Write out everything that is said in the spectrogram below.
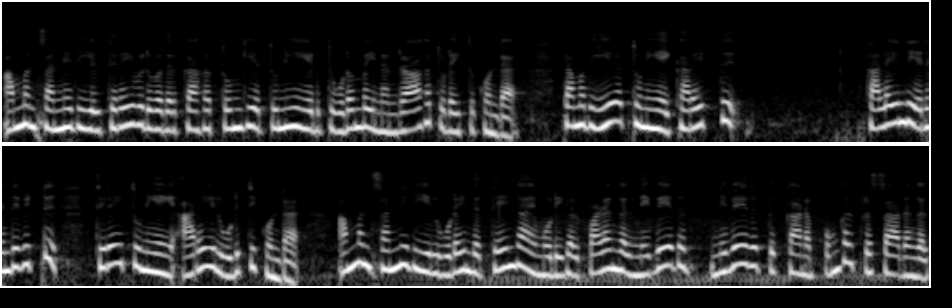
அம்மன் சந்நிதியில் திரைவிடுவதற்காக தொங்கிய துணியை எடுத்து உடம்பை நன்றாக துடைத்து கொண்டார். தமது ஈரத் துணியை கரைத்து கலைந்து எறிந்துவிட்டு திரை துணியை அறையில் உடுத்தி கொண்டார். அம்மன் சந்நிதியில் உடைந்த தேங்காய் முடிகள் பழங்கள் நிவேத நிவேதத்துக்கான பொங்கல் பிரசாதங்கள்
